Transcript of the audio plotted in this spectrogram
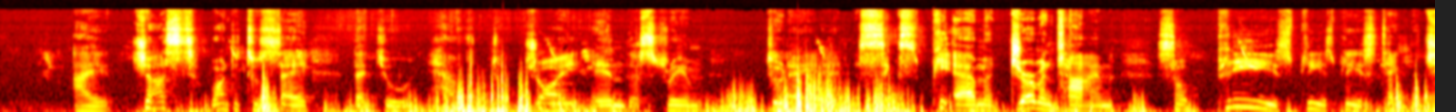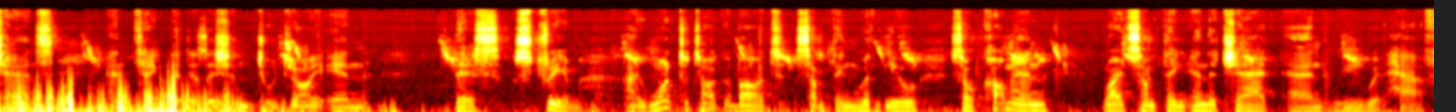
I just wanted to say that you have to join in the stream today at 6 p.m. German time so please, please, please take the chance and take the decision to join in this stream. I want to talk about something with you, so comment, write something in the chat and we will have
